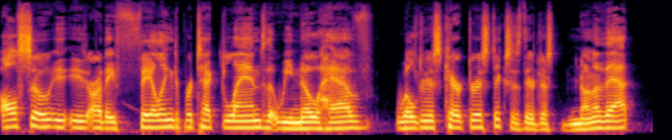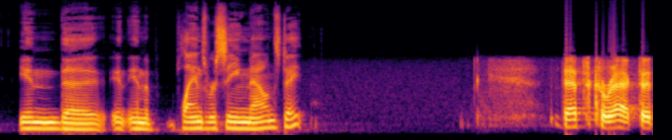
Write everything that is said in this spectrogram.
Also, is, are they failing to protect lands that we know have wilderness characteristics? Is there just none of that in the in, in the plans we're seeing now in the state? That's correct. That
